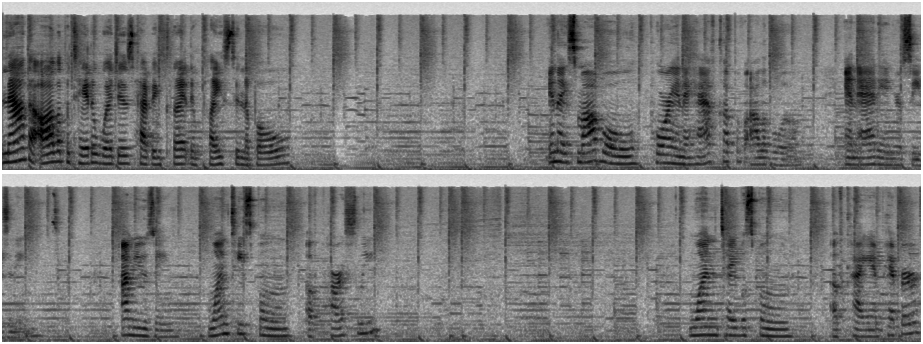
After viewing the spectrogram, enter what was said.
Now that all the potato wedges have been cut and placed in the bowl, in a small bowl, pour in a half cup of olive oil and add in your seasonings. I'm using one teaspoon of parsley, one tablespoon of cayenne pepper,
